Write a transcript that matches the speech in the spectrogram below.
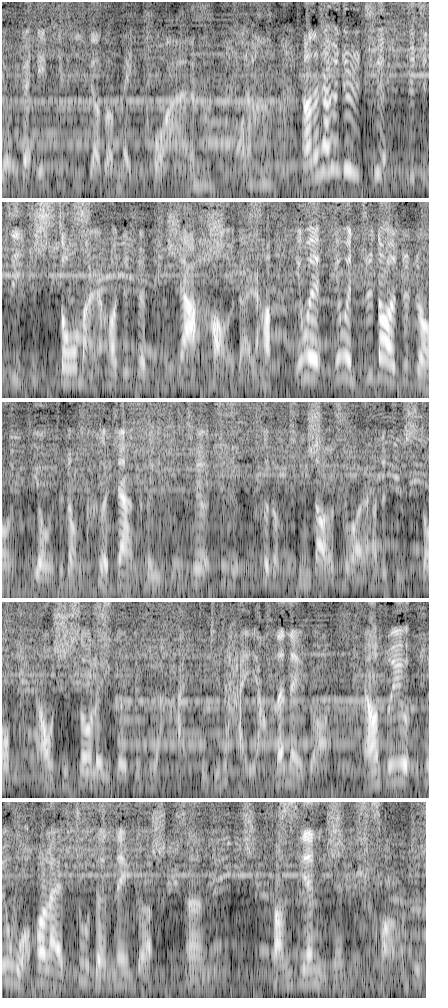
有一个 A P P 叫做美团，然后然后在上面就是去就去自己去搜嘛，然后就是评价好的，然后因为因为知道这种有这种客栈可以进，其实就是各种听到说，然后就去搜，然后我去搜了一个就是海主题是海洋的那种。然后，所以，所以我后来住的那个，嗯，房间里面床就是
